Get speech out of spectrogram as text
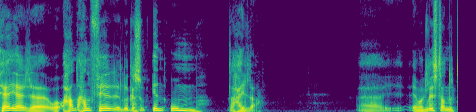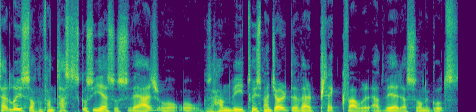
det er, og han, han fer Lukas som inn om det hele. Uh, evangelistene tar lys og fantastisk hos Jesus vær, og, og han vi tog som han gjør det, vær prekvaver at være sånne gods.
